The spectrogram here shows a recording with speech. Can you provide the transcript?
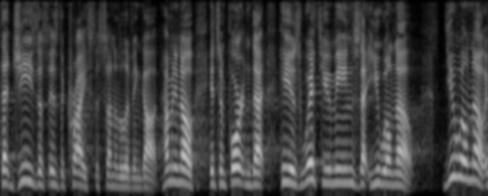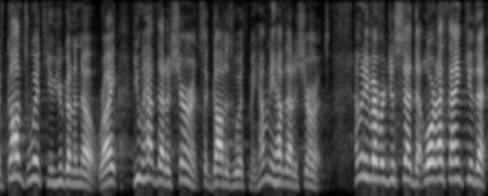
that Jesus is the Christ, the Son of the living God. How many know it's important that He is with you means that you will know? You will know. If God's with you, you're going to know, right? You have that assurance that God is with me. How many have that assurance? How many have ever just said that? Lord, I thank you that,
